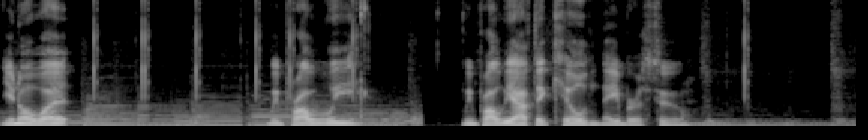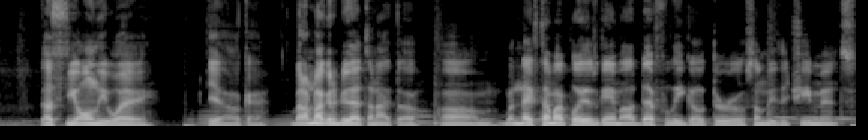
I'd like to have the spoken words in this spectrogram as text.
You know what? We probably we probably have to kill neighbors too. That's the only way. Yeah, okay. But I'm not gonna do that tonight though. Um, but next time I play this game, I'll definitely go through some of these achievements.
